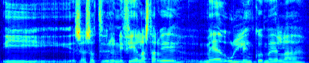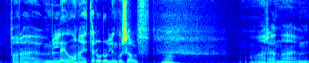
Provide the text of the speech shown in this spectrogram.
í, í félastarfi með úlingum eða bara um leið og nættir úr úlingu sjálf. Mm. og var hérna um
